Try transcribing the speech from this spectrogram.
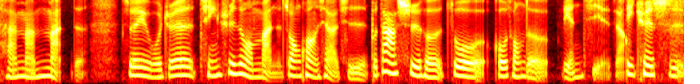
还蛮满的。所以我觉得情绪这么满的状况下，其实不大适合做沟通的连接。这样的确是。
